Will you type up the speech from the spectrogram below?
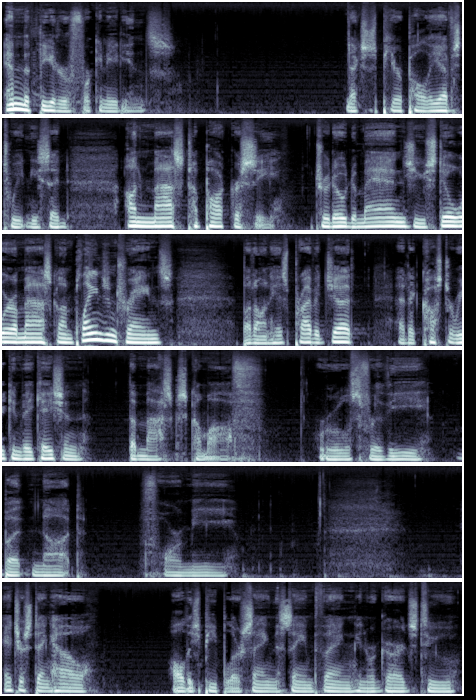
End the theater for Canadians. Next is Pierre Poilievre's tweet, and he said, Unmasked hypocrisy. Trudeau demands you still wear a mask on planes and trains, but on his private jet at a Costa Rican vacation, the masks come off. Rules for thee, but not for me. Interesting how all these people are saying the same thing in regards to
